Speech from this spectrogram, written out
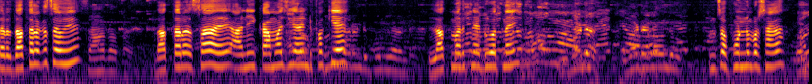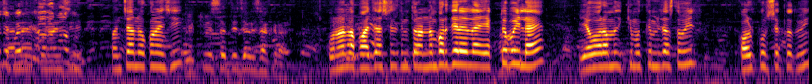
तर दाताला कसं आहे? सहा दात आहे. दाताला सहा आहे. आणि कामाची गॅरंटी पक्की आहे? फुल गॅरंटी लात मारीत नाही डुवत नाही? लावून देऊ. तुमचा फोन नंबर सांगा. पंच्याण्णव एकोणऐंशी. पंच्याण्णव एकोणऐंशी. एकवीस सत्तेचाळीस अकरा. कोणाला पाहिजे असेल तर मित्रांनो नंबर दिलेला आहे. एकटं बैल आहे. व्यवहारामध्ये किंमत कमी जास्त होईल. कॉल करू शकता तुम्ही.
